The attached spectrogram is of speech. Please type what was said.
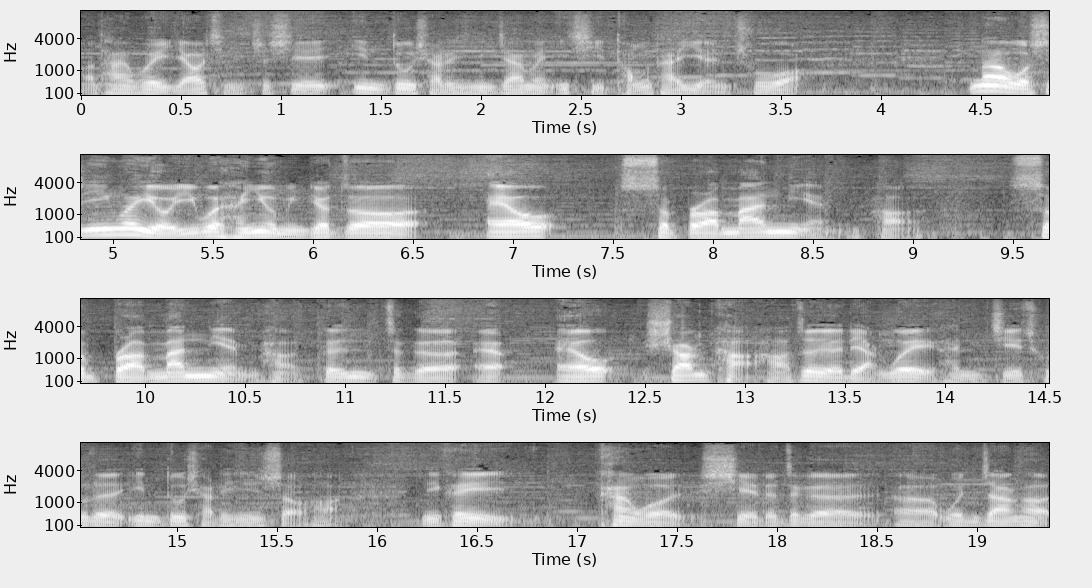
啊，他还会邀请这些印度小提琴家们一起同台演出哦。那我是因为有一位很有名叫做 L Subramaniam 哈，Subramaniam 哈，跟这个 L L Shankar 哈，这有两位很杰出的印度小提琴手哈，你可以看我写的这个呃文章哈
